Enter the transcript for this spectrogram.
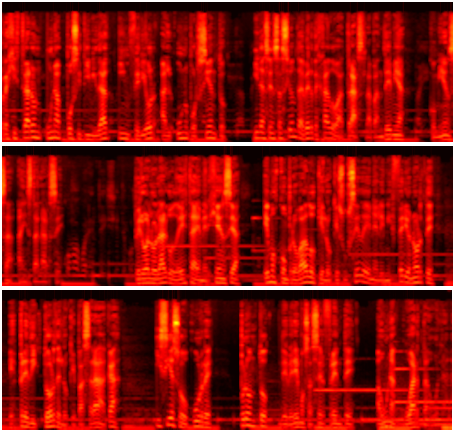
registraron una positividad inferior al 1% y la sensación de haber dejado atrás la pandemia comienza a instalarse. Pero a lo largo de esta emergencia hemos comprobado que lo que sucede en el hemisferio norte es predictor de lo que pasará acá. Y si eso ocurre, pronto deberemos hacer frente a una cuarta ola.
